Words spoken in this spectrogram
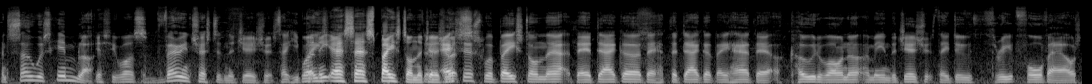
and so was Himmler. Mm. Yes, he was. Very interested in the Jesuits. He Weren't the SS based on the, the Jesuits? SS were based on that. Their dagger, they had the dagger they had, their code of honor. I mean, the Jesuits they do three, four vows:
